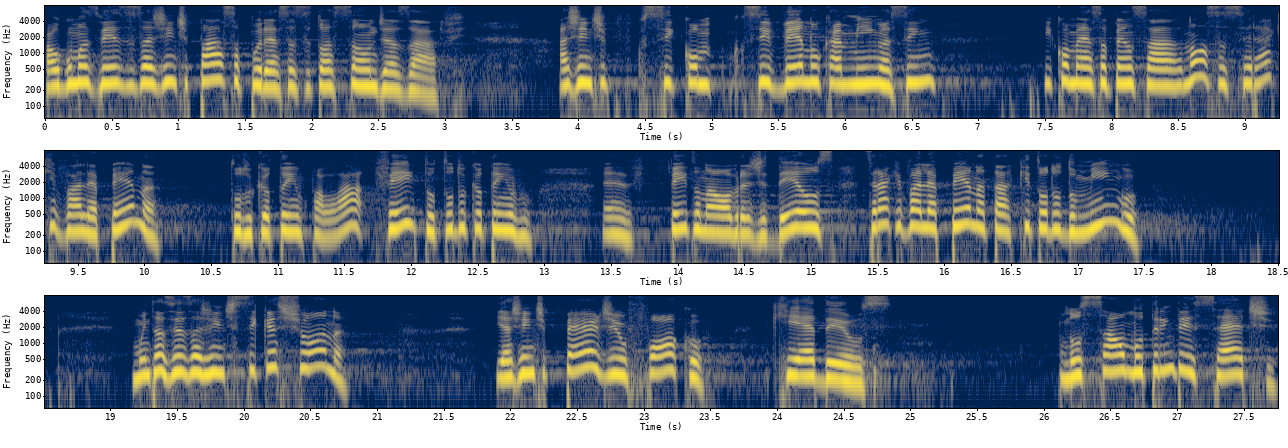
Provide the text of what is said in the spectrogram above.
Algumas vezes a gente passa por essa situação de Asaf a gente se, se vê no caminho assim e começa a pensar: nossa, será que vale a pena tudo que eu tenho falar, feito, tudo que eu tenho é, feito na obra de Deus? Será que vale a pena estar aqui todo domingo? Muitas vezes a gente se questiona e a gente perde o foco que é Deus. No Salmo 37,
